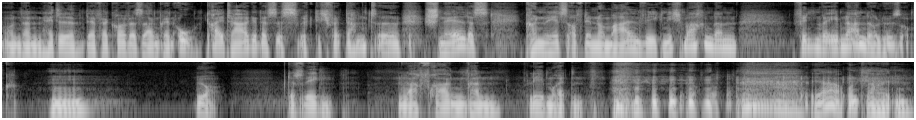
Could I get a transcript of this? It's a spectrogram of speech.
Und dann hätte der Verkäufer sagen können, oh, drei Tage, das ist wirklich verdammt äh, schnell, das können wir jetzt auf dem normalen Weg nicht machen, dann finden wir eben eine andere Lösung. Hm. Ja, deswegen, Nachfragen kann Leben retten. ja, Unklarheiten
